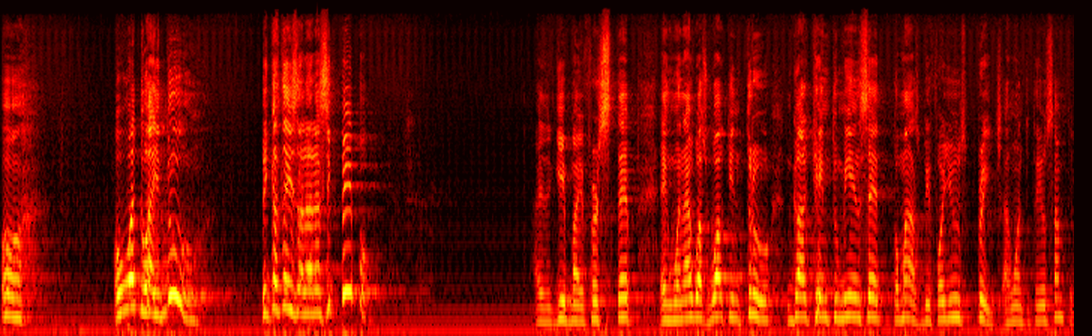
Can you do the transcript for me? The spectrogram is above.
oh, oh, what do I do? Because there's a lot of sick people. I give my first step, and when I was walking through, God came to me and said, Tomas, before you preach, I want to tell you something.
